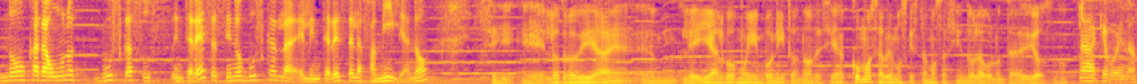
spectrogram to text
no cada uno busca sus intereses, sino busca el interés de la familia, ¿no? Sí, el otro día eh, em, leí algo muy bonito, ¿no? Decía, ¿cómo sabemos que estamos haciendo la voluntad de Dios, ¿no? Ah, qué bueno.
